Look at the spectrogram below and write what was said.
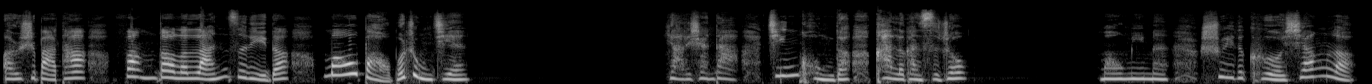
而是把它放到了篮子里的猫宝宝中间。亚历山大惊恐的看了看四周，猫咪们睡得可香了。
